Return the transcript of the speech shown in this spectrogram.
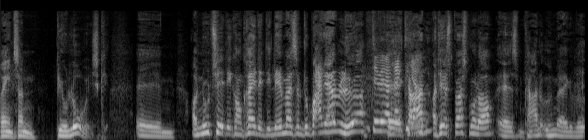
rent sådan biologisk. Øhm, og nu til det konkrete dilemma, som du bare gerne vil høre. Det vil jeg rigtig Karen, gerne. Og det er et spørgsmål om, øh, som Karen udmærket ved,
